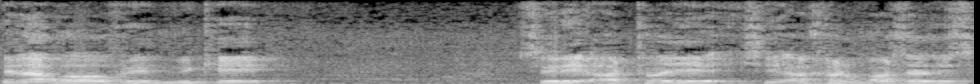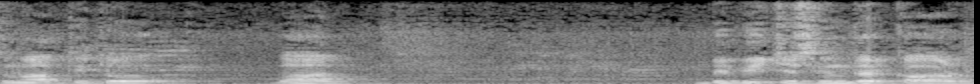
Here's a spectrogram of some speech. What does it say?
ਟਿੱਲਾ ਬਾਬਾ ਫਰੀਦ ਵਿਖੇ ਸਵੇਰੇ 8 ਵਜੇ ਸ੍ਰੀ ਅਖੰਡ ਪਾਠ ਸਾਹਿਬ ਦੀ ਸਮਾਪਤੀ ਤੋਂ ਬਾਅਦ ਬੀਬੀ ਜਸਵਿੰਦਰ ਕੌਰ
